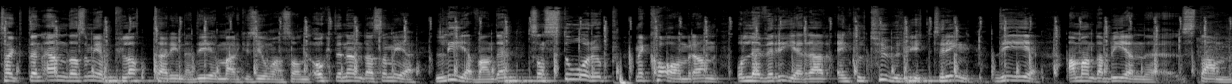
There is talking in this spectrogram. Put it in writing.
tack. Den enda som är platt här inne, det är Marcus Johansson. Och den enda som är levande, som står upp med kameran och levererar en kulturyttring, det är Amanda Benstam.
